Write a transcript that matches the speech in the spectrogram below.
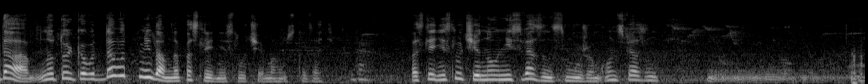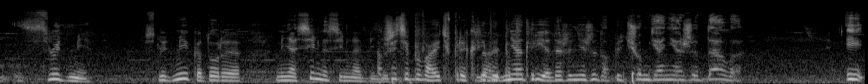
Да, но только вот, да вот недавно последний случай, могу сказать. Да. Последний случай, но он не связан с мужем, он связан с людьми. С людьми, которые меня сильно-сильно А обидели. в житті бувають прикрі Да, не одни, я даже не ожидала. Причем я не ожидала. И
